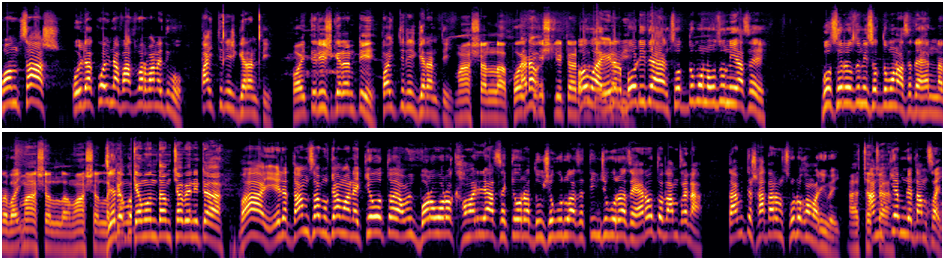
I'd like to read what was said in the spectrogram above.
পঞ্চাশ ওইটা কই না পাঁচবার বানাই দিব। পঁয়ত্রিশ গ্যারান্টি পঁয়ত্রিশ গ্যারান্টি পঁয়ত্রিশ গ্যারান্টি মাশাল্লাহ পঁয়ত্রিশ লিটার ও ভাই এটার বডি দেখেন চোদ্দ মন ওজনই আছে। বছরের ওজনই চোদ্দ মন আছে দেখেন না রে ভাই। মাশাল্লাহ মাশাল্লাহ। কেমন- কেমন দাম চাবেন এটা? ভাই এটা দাম সাম কেমন? কেউ তো আমি বড় বড় খামারিরা আছে কেউ ওরা দুইশো গরু আছে তিনশো গরু আছে এরাও তো দাম চায় না। তা আমি তো সাধারণ ছোট খামারি ভাই। আচ্ছা আমি আচ্ছা। কেমনে দাম চাই?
